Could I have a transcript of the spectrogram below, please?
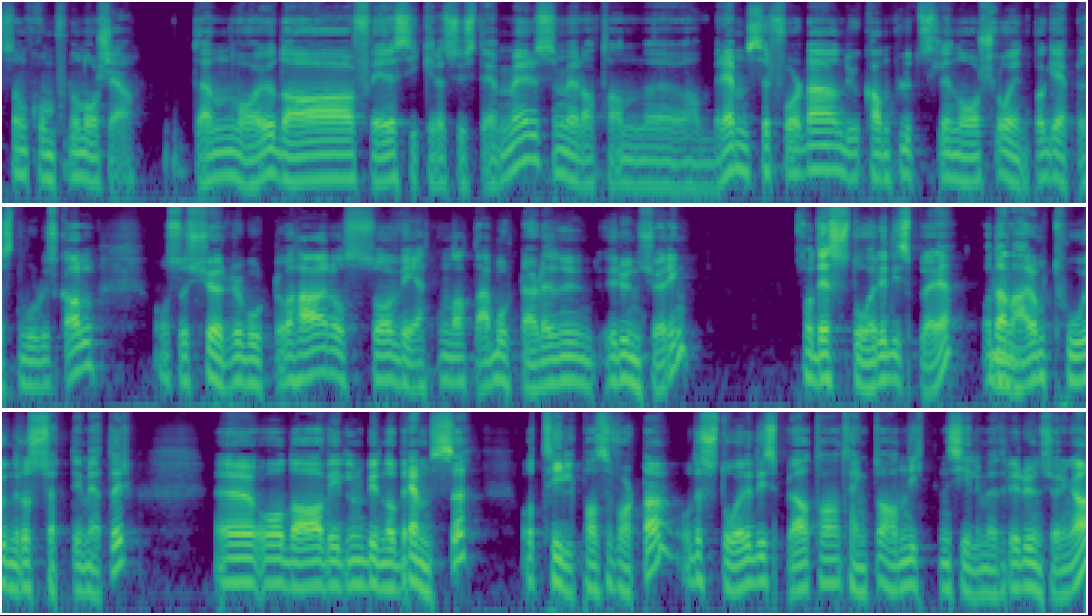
som kom for noen år siden, den var jo da flere sikkerhetssystemer som gjør at han, eh, han bremser for deg. Du kan plutselig nå slå inn på GPS-en hvor du skal, og så kjører du bortover her, og så vet den at der borte er det en rundkjøring. Og det står i displayet, og den er om 270 meter. Og da vil den begynne å bremse og tilpasse farta. Og det står i displayet at han har tenkt å ha 19 km i rundkjøringa.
